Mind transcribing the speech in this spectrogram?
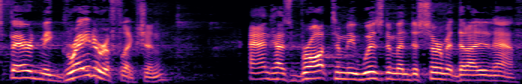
spared me greater affliction and has brought to me wisdom and discernment that I didn't have.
